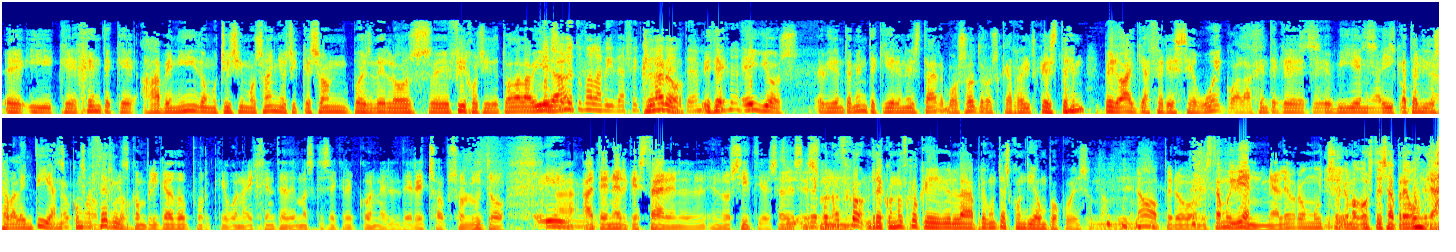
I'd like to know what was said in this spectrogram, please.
eh, y que gente que ha venido muchísimos años y que son pues de los eh, fijos y de toda la vida. Eso de toda la vida, efectivamente. Claro, dice, ellos evidentemente quieren estar, vosotros querréis que estén, pero hay que hacer ese hueco a la gente que, que viene ahí, que ha tenido esa valentía, ¿no? ¿Cómo es, hacerlo? Es complicado porque, bueno, hay gente además que se cree con el derecho absoluto eh, a, a, tener que estar en, el, en los sitios, ¿sabes? Sí, reconozco, un... reconozco que la pregunta escondía un poco eso también. No, pero está muy bien. Me alegro mucho que me haga usted esa pregunta.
